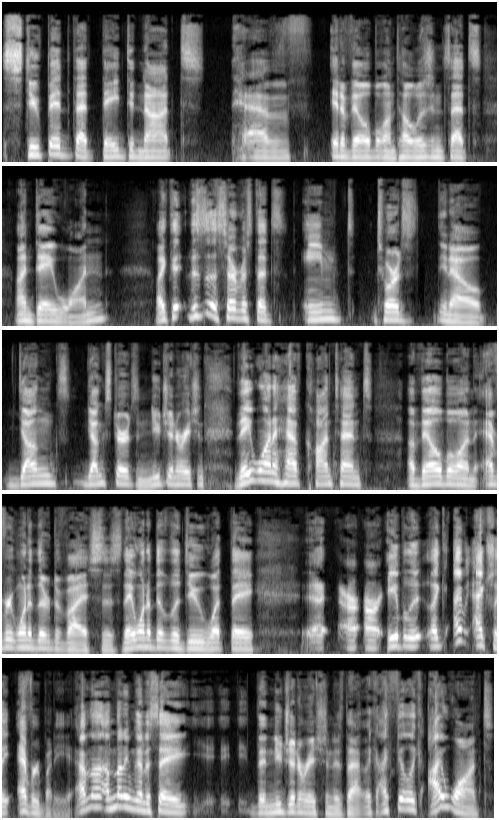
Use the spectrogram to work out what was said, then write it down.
stupid that they did not have it available on television sets on day one. Like th- this is a service that's aimed towards you know young youngsters and new generation. They want to have content available on every one of their devices. They want to be able to do what they uh, are, are able to like. I'm actually everybody. I'm not. I'm not even going to say the new generation is that. Like I feel like I want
